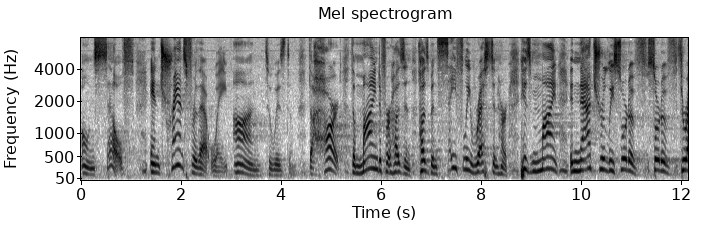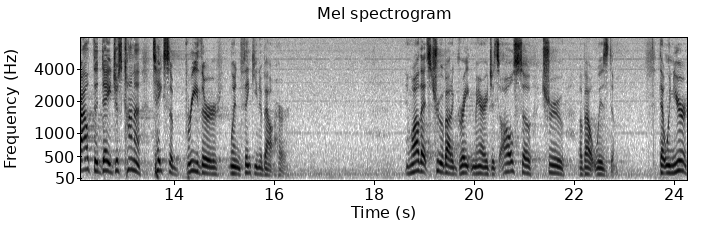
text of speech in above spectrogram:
own self and transfer that weight on to wisdom. The heart, the mind of her husband, husband safely rests in her. His mind naturally sort of sort of throughout the day just kind of takes a breather when thinking about her. And while that's true about a great marriage, it's also true about wisdom that when you're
